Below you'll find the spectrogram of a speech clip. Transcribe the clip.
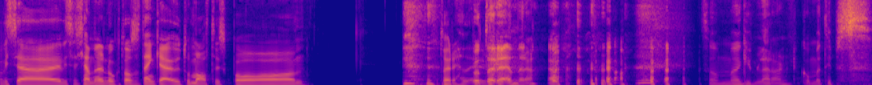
hvis jeg, hvis jeg kjenner den lukta, så tenker jeg automatisk på tørre hender. På tørre hender, ja. ja. Som gymlæreren kom med tips.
